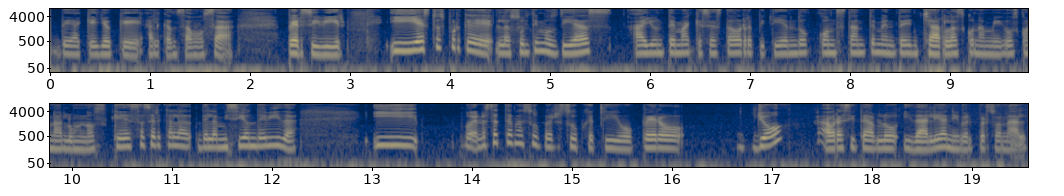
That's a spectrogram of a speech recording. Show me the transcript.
de aquello que alcanzamos a percibir. Y esto es porque los últimos días hay un tema que se ha estado repitiendo constantemente en charlas con amigos, con alumnos, que es acerca de la misión de vida. Y bueno, este tema es súper subjetivo, pero yo, ahora sí te hablo Idalia a nivel personal,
